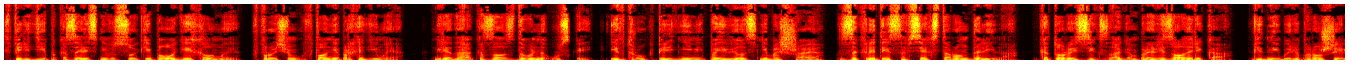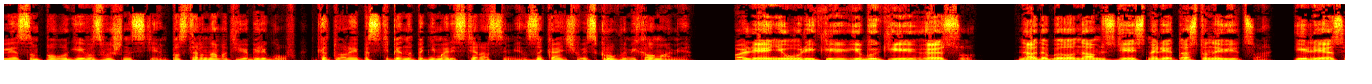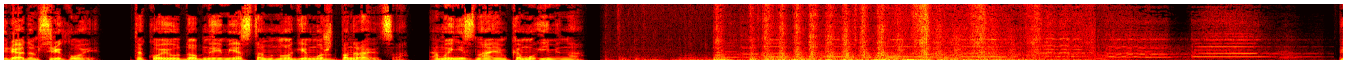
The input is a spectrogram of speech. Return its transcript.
Впереди показались невысокие пологие холмы, впрочем, вполне проходимые. Гряда оказалась довольно узкой, и вдруг перед ними появилась небольшая, закрытая со всех сторон долина, которую зигзагом прорезала река, Видны были поросшие лесом пологие возвышенности по сторонам от ее берегов, которые постепенно поднимались террасами, заканчиваясь круглыми холмами. «Олени у реки, и быки, эсу! Надо было нам здесь на лето остановиться. И лес рядом с рекой. Такое удобное место многим может понравиться, а мы не знаем, кому именно.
